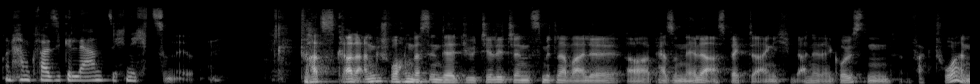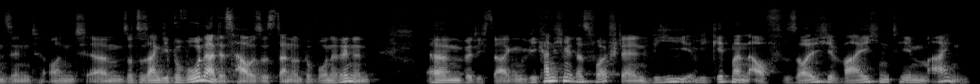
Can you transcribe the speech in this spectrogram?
und haben quasi gelernt, sich nicht zu mögen. Du hast gerade angesprochen, dass in der Due Diligence mittlerweile äh, personelle Aspekte eigentlich einer der größten Faktoren sind und ähm, sozusagen die Bewohner des Hauses dann und Bewohnerinnen, ähm, würde ich sagen. Wie kann ich mir das vorstellen? Wie, wie geht man auf solche weichen Themen ein?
